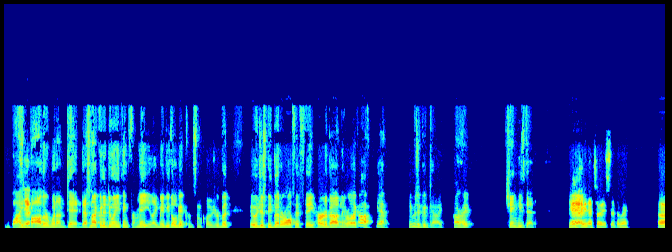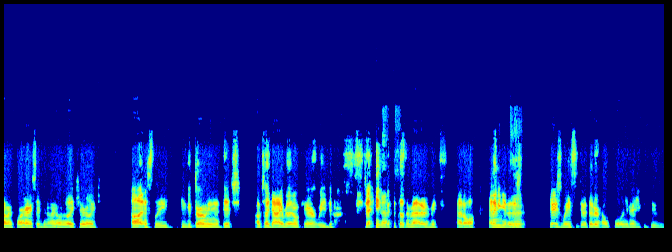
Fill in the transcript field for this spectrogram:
why Yeah. bother when I'm dead? That's not going to do anything for me. Like maybe they'll get some closure, but it would just be better off if they heard about it and they were like, "Oh, yeah, he was a good guy. All right, shame he's dead." Yeah, I mean that's what I said to my uh my partner. I said, you know, I don't really care. Like honestly, you could throw me in a ditch upside down. I really don't care what you do. Yeah, it doesn't matter to me at all. And I mean, you know, there's yeah, there's ways to do it that are helpful. You know, you could do,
